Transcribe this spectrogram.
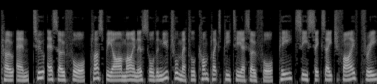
Co N2 SO4 plus Br or the neutral metal complex PtSO4 P C6H5 3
